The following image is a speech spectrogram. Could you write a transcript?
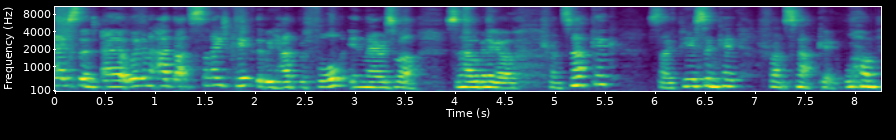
Excellent. Uh, we're going to add that side kick that we had before in there as well. So now we're going to go front snap kick, side piercing kick, front snap kick. One,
